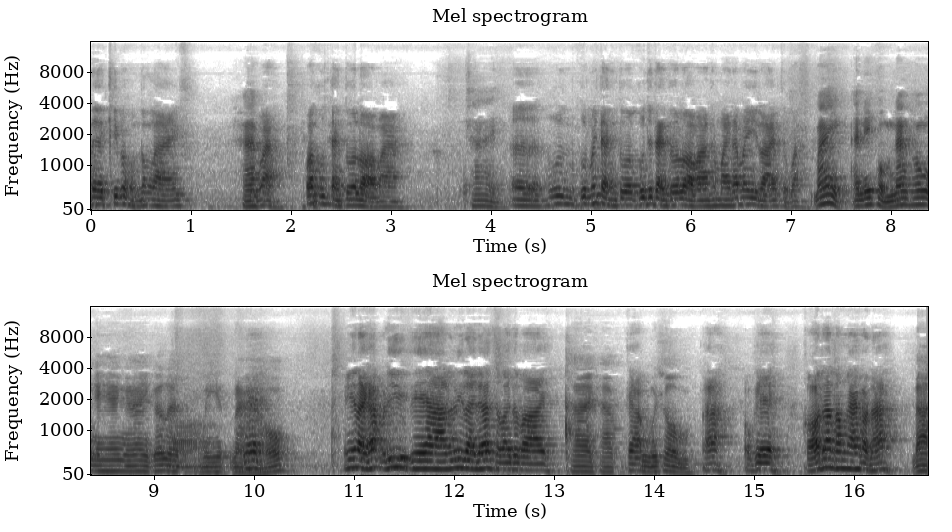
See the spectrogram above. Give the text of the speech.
เนี่ยคิดว่าผมต้องไลฟ์ครัถูบกป่ะว่าคุณแต่งตัวหล่อมา ใช่ เออคุณคุณไม่แต่งตัวคุณจะแต่งตัวหล่อมาทำไมถ้าไม่ไลฟ์ถูกป่ะ ไม่ อันนี้ผมนั่งห้องแอร์ไงก็เลยอ๋อ มีหนาโอเควนี่อะไรครับวันนี้เทียร์นี่อะไรนะสบายสบาย ใช่ครับครับ คุณผู้ชมๆอะโอเค ขอนั่งทำงานก่อนนะได้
